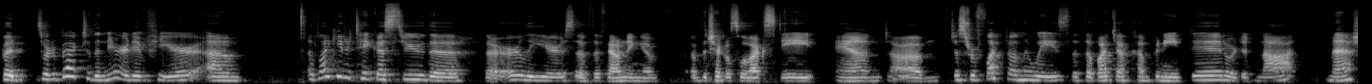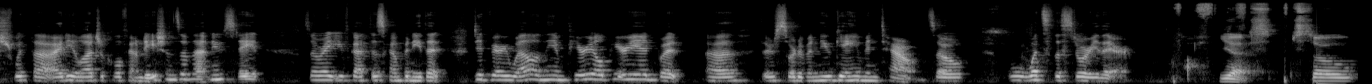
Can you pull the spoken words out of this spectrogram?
but sort of back to the narrative here, um, I'd like you to take us through the, the early years of the founding of, of the Czechoslovak state and um, just reflect on the ways that the Bata company did or did not mesh with the ideological foundations of that new state so, right, you've got this company that did very well in the imperial period, but uh, there's sort of a new game in town. So, what's the story there? Yes. So,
